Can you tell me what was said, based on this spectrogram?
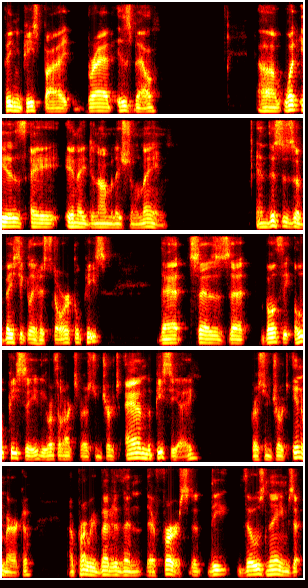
opinion piece by Brad Isbell. Uh, what is a in a denominational name? And this is a basically a historical piece that says that both the OPC, the Orthodox Presbyterian Church, and the PCA, Presbyterian Church in America, are probably better than their first. The, the those names that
